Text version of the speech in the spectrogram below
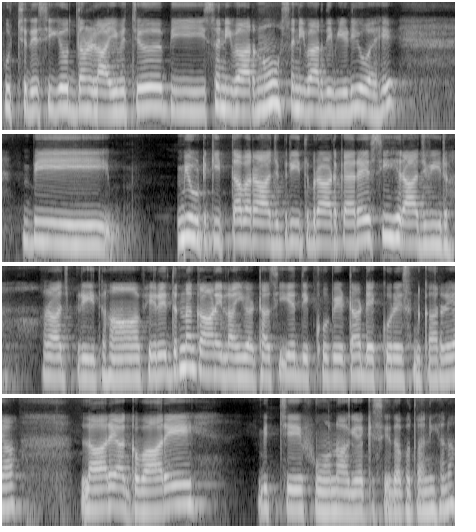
ਪੁੱਛਦੇ ਸੀਗੇ ਉਦੋਂ ਲਾਈਵ 'ਚ ਵੀ ਸ਼ਨੀਵਾਰ ਨੂੰ, ਸ਼ਨੀਵਾਰ ਦੀ ਵੀਡੀਓ ਹੈ ਇਹ, ਵੀ ਮਿਊਟ ਕੀਤਾ ਵਾ, ਰਾਜਪ੍ਰੀਤ ਬਰਾੜ ਕਹਿ ਰਹੇ ਸੀ, ਰਾਜਵੀਰ, ਰਾਜਪ੍ਰੀਤ, ਹਾਂ, ਫਿਰ ਇਧਰ ਨਾ ਗਾਣੇ ਲਾਈ ਬੈਠਾ ਸੀ, ਇਹ ਦੇਖੋ ਬੇਟਾ ਡੈਕੋਰੇਸ਼ਨ ਕਰ ਰਿਹਾ, ਲਾ ਰਿਹਾ ਗਵਾਰੇ। ਵਿੱਚੇ ਫੋਨ ਆ ਗਿਆ ਕਿਸੇ ਦਾ, ਪਤਾ ਨਹੀਂ ਹਨਾ।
